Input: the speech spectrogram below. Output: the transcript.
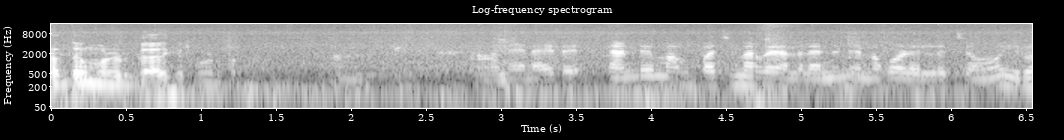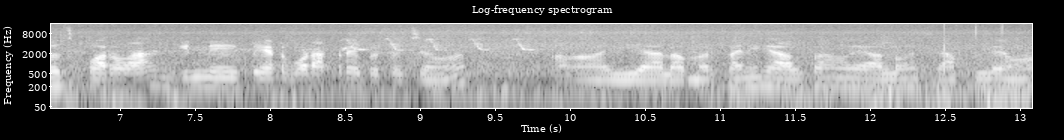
పెద్దగా మాట్లాడు గాలికి పడతా నేనైతే అంటే మాకు పచ్చిమిరకాయ ఉందండి నిన్న కూడా వెళ్ళొచ్చాము. ఈరోజు కొరవ గిన్నె పీట కూడా అక్కడే పెట్టొచ్చాము. ఇవాళ మరి పనికి వెళ్తాము వెళ్ళం చెప్పలేము.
